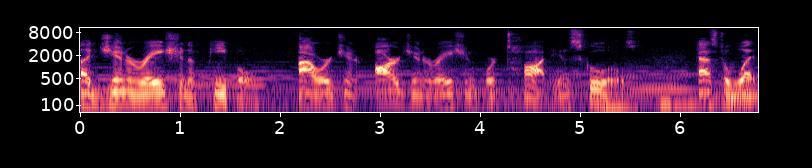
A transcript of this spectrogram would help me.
a generation of people, our, gen- our generation, were taught in schools as to what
